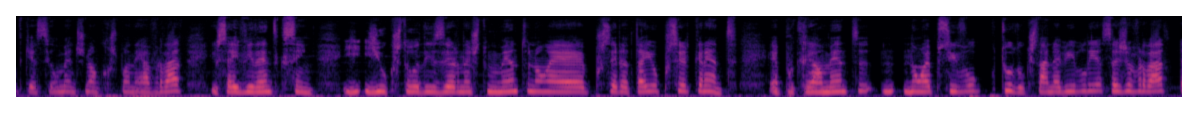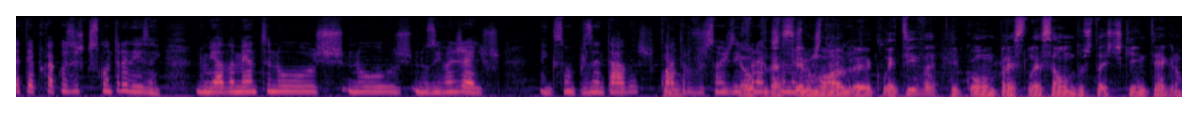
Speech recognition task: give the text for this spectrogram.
de, que esses elementos não correspondem à verdade, isso é evidente que sim. E, e, o que estou a dizer neste momento não é por ser ateu ou por ser crente, é porque realmente não é possível que tudo o que está na Bíblia seja verdade, até porque há coisas que se contradizem, nomeadamente nos, nos, nos Evangelhos em que são apresentadas quatro versões diferentes. É o que dá a ser uma história. obra coletiva e com pré-seleção dos textos que a integram.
